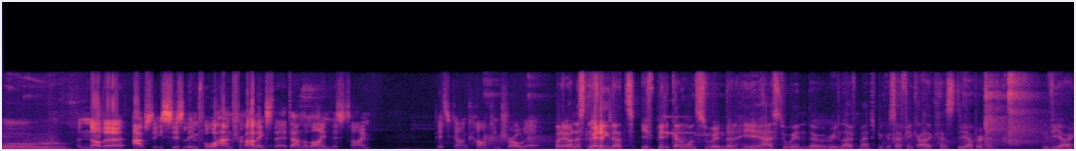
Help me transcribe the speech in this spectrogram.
Ooh. Another absolutely sizzling forehand from Alex there down the line this time. Pitakan can't control it. But I honestly We think that if Pitakan wants to win, then he has to win the real life match because I think Alec has the upper hand in VR.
